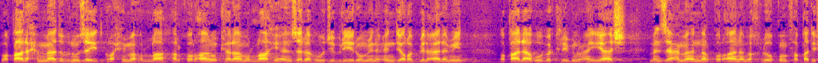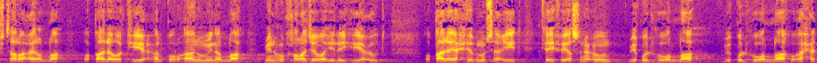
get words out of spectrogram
وقال حماد بن زيد رحمه الله القرآن كلام الله أنزله جبريل من عند رب العالمين. وقال أبو بكر بن عياش من زعم أن القرآن مخلوق فقد افترى على الله. وقال وكيع القرآن من الله منه خرج وإليه يعود. وقال يحيى بن سعيد كيف يصنعون بقل هو الله بقل هو الله أحد؟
